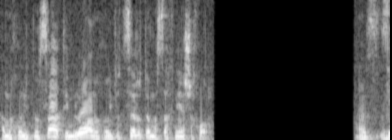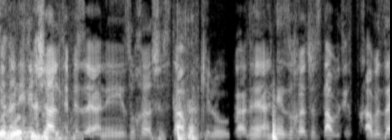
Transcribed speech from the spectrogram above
המכונית נוסעת, אם לא, המכונית עוצרת, המסך נהיה שחור. אז זה כן, אני נכשלתי בזה, אני זוכר שסתיו, כאילו, אני, אני זוכרת שסתיו נרצחה בזה,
